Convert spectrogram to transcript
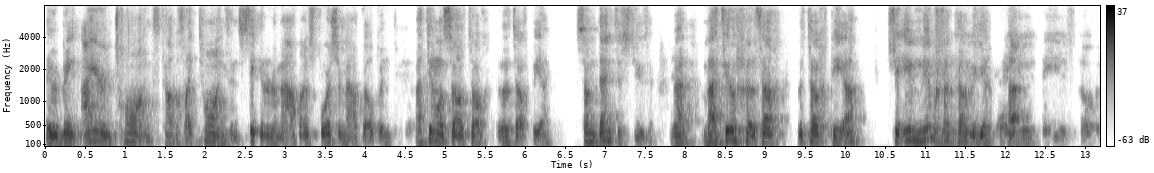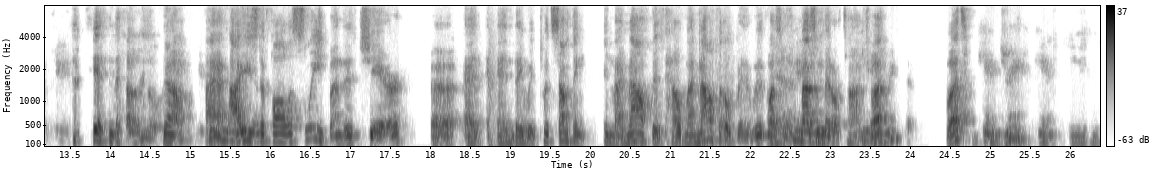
they would bring iron tongs, talbos like tongs, and stick it in her mouth. Almost force her mouth open. Some dentists use it. She'im nimcha They use Novocaine. no, no. I, I used to fall asleep on the chair, uh, and and they would put something in my mouth that held my mouth open. It wasn't it wasn't metal tongs. What? What? You can't drink. You can't.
